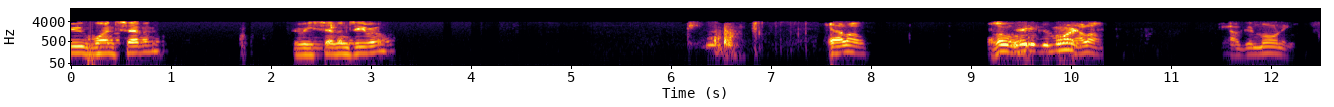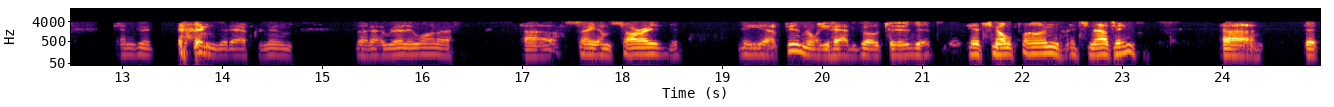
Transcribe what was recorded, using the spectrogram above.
Two one seven three seven zero. Hello. Hello. Hey, good morning. Hello. Yeah, good morning and good good afternoon. But I really want to uh, say I'm sorry that the uh, funeral you had to go to. That it's no fun. It's nothing. Uh, that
